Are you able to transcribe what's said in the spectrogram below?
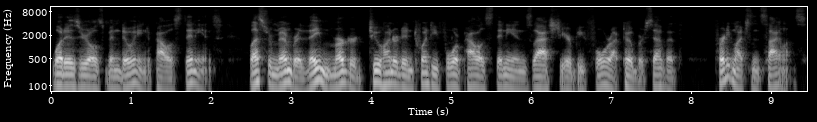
what Israel's been doing to Palestinians. Let's remember they murdered 224 Palestinians last year before October 7th pretty much in silence.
